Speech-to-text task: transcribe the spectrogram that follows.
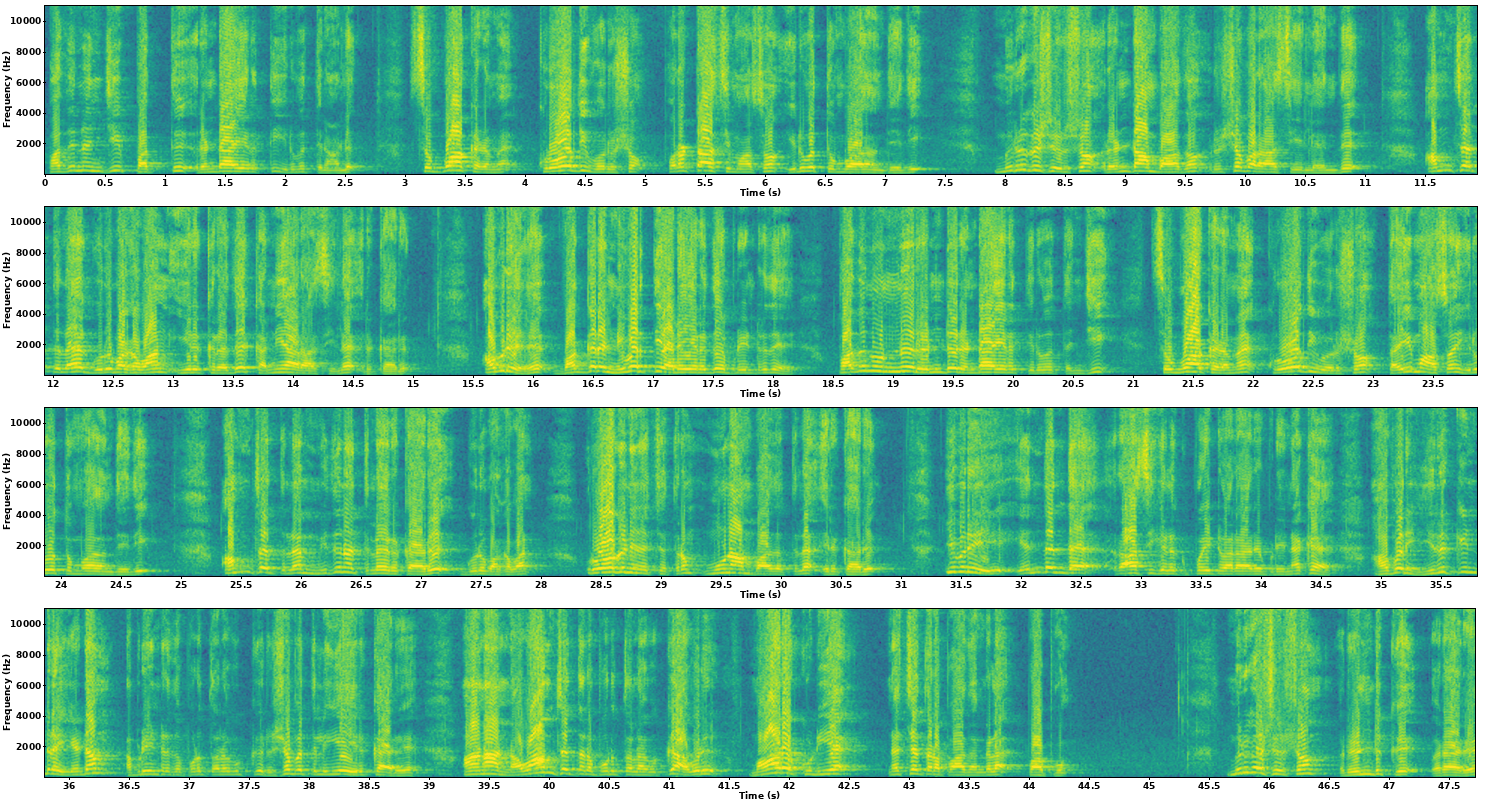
பதினஞ்சு பத்து ரெண்டாயிரத்தி இருபத்தி நாலு. செவ்வாய்க்கிழமை குரோதி வருஷம் புரட்டாசி மாதம் இருபத்தொம்போதாம் தேதி. மிருகசீர்ஷம் ரெண்டாம் பாதம் ரிஷப ராசியிலேருந்து. அம்சத்தில் குரு பகவான் இருக்கிறது கன்னியா ராசியில் இருக்கார். அவர் வக்ர நிவர்த்தி அடைகிறது அப்படின்றது பதினொன்று ரெண்டு ரெண்டாயிரத்தி இருபத்தஞ்சி செவ்வாய்க்கிழமை குரோதி வருஷம் தை மாதம் இருபத்தொம்போதாம் தேதி. அம்சத்தில் மிதுனத்தில் இருக்கார் குரு பகவான். ரோகிணி நட்சத்திரம் மூணாம் பாதத்தில் இருக்கார். இவர் எந்தெந்த ராசிகளுக்கு போயிட்டு வராரு அப்படின்னாக்க அவர் இருக்கின்ற இடம் அப்படின்றத பொறுத்தளவுக்கு ரிஷபத்திலேயே இருக்கார். ஆனால் நவாம்சத்தில் பொறுத்தளவுக்கு அவர் மாறக்கூடிய நட்சத்திர பாதங்களை பார்ப்போம். மிருகசீர்ஷம் ரெண்டுக்கு வராரு.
